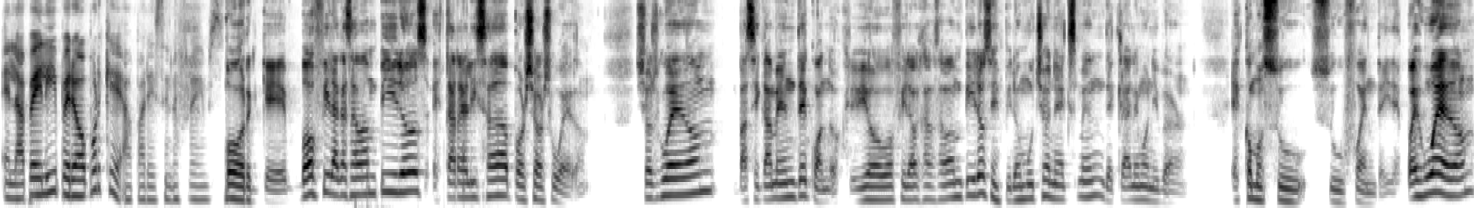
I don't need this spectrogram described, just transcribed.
en la peli, pero ¿por qué aparecen los frames? Porque Buffy la Casa de Vampiros está realizada por George Whedon. George Whedon, básicamente, cuando escribió Buffy la de Vampiros, se inspiró mucho en X-Men de Claremont y Byrne. Es como su, su fuente. Y después Whedon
